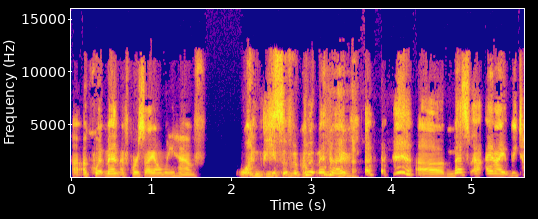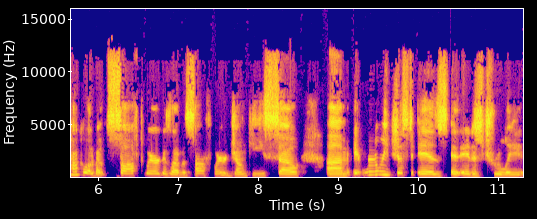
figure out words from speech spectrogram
uh, equipment. Of course i only have one piece of equipment I've uh, messed and I we talk a lot about software because I'm a software junkie. So um, it really just is it, it is truly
